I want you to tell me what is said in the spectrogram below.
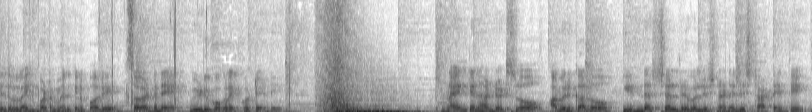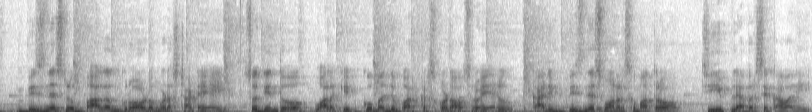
చేతులు లైక్ బటన్ మీదకి వెళ్ళిపోవాలి. సో వెంటనే వీడియోకి ఒక లైక్ కొట్టేయండి. నైన్టీన్ హండ్రెడ్స్లో అమెరికాలో ఇండస్ట్రియల్ రెవల్యూషన్ అనేది స్టార్ట్ అయింది. బిజినెస్లు బాగా గ్రో అవడం కూడా స్టార్ట్ అయ్యాయి. సో దీంతో వాళ్ళకి ఎక్కువ మంది వర్కర్స్ కూడా అవసరం అయ్యారు కానీ బిజినెస్ ఓనర్స్కి మాత్రం చీప్ లేబర్సే కావాలి.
